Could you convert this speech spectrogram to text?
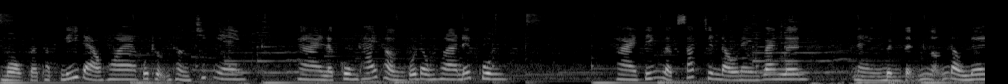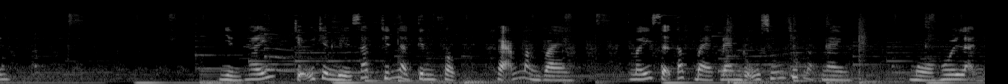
Một là thập lý đào hoa của thượng thần Chiết Nhan, hai là cung thái thần của Đông Hoa đế quân. Hai tiếng lật sách trên đầu nàng vang lên, nàng bình tĩnh ngẩng đầu lên. Nhìn thấy chữ trên bìa sách chính là kinh Phật, khảm bằng vàng. Mấy sợi tóc bạc đang rủ xuống trước mặt nàng. Mồ hôi lạnh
